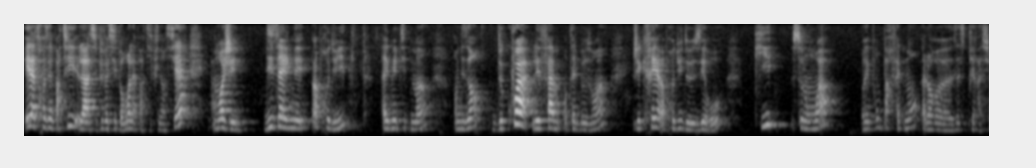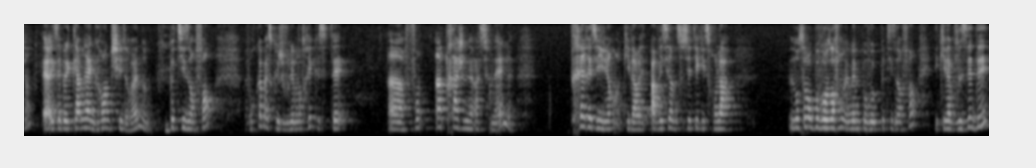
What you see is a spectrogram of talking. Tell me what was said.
Et la troisième partie, là c'est plus facile pour moi, la partie financière. Moi j'ai designé un produit avec mes petites mains en me disant de quoi les femmes ont-elles besoin? J'ai créé un produit de zéro qui, selon moi, répond parfaitement à leurs euh, aspirations. Euh, il s'appelle Carmia Grandchildren, donc petits enfants. Pourquoi? Parce que je voulais montrer que c'était un fonds intragénérationnel très résilient qui va investir dans des sociétés qui seront là non seulement pour vos enfants mais même pour vos petits enfants et qui va vous aider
